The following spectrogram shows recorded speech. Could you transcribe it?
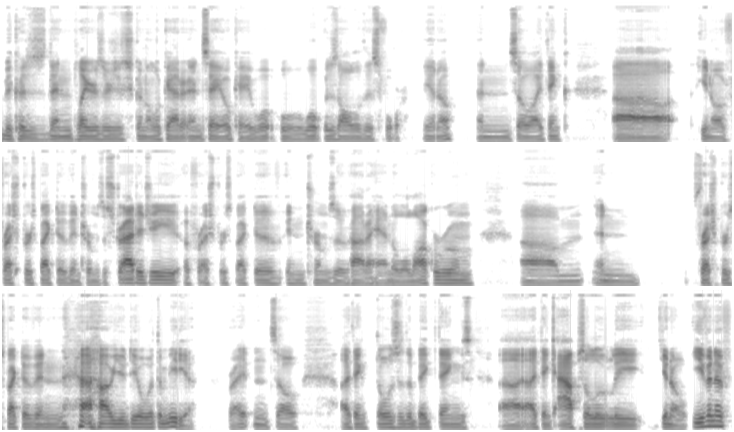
because then players are just going to look at it and say, okay, what what was all of this for? You know, and so I think uh, you know a fresh perspective in terms of strategy, a fresh perspective in terms of how to handle a locker room, um, and fresh perspective in how you deal with the media, right? And so I think those are the big things. Uh, I think absolutely, you know, even if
